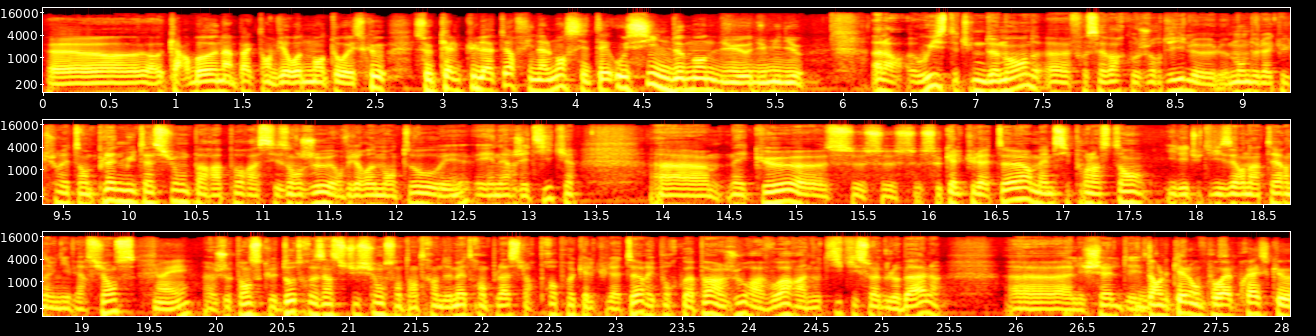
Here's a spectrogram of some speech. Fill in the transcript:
euh, carbone, impacts environnementaux? Est-ce que ce calculateur finalement c'était aussi une demande du, du milieu? Alors oui, c'était une demande. Il euh, faut savoir qu'aujourd'hui le, monde de la culture est en pleine mutation par rapport à ces enjeux environnementaux et, énergétiques, et que ce, ce, calculateur, même si pour l'instant il est utilisé en interne à Universcience, oui. je pense que d'autres institutions sont en train de mettre en place leur propre calculateur et pourquoi pas un jour avoir un outil qui soit global euh, à l'échelle des... Dans lequel on pourrait presque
